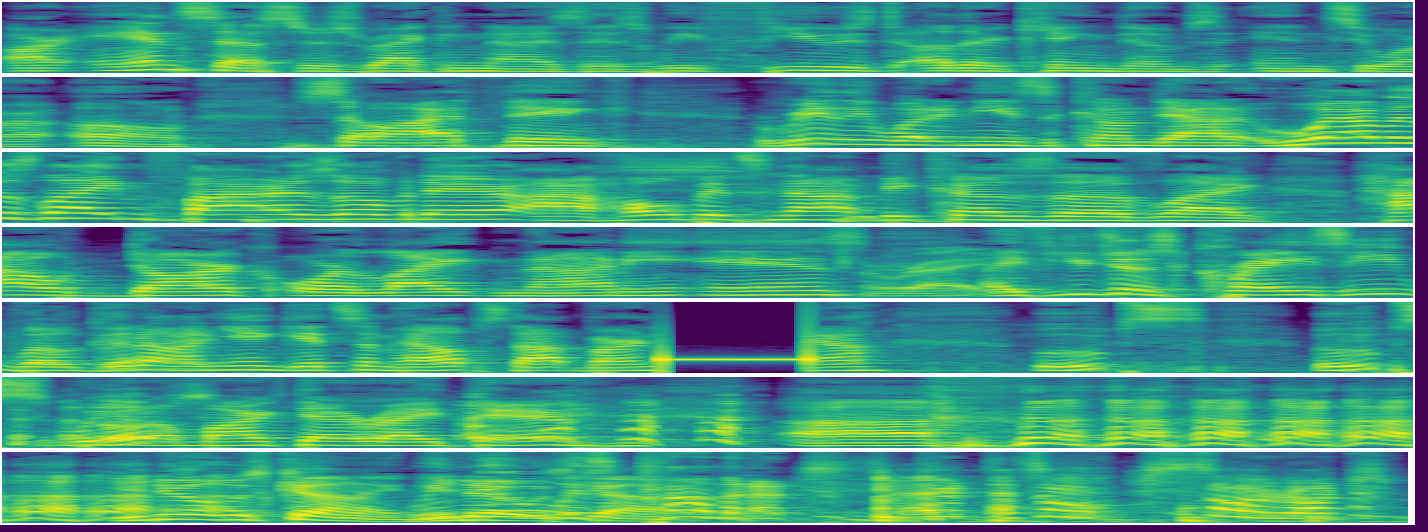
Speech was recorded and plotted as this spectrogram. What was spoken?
our ancestors recognized as we fused other kingdoms into our own. So I think really what it needs to come down. Whoever's lighting fires over there i hope it's not because of like how dark or light nani is. Right. if you just crazy well good on you. Get some help. Stop burning now oops. Oops. We're gonna mark that right there. Uh, You knew it was coming. we you knew it was coming. I just get so excited.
